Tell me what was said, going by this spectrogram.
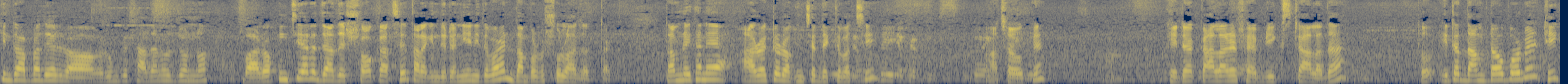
কিন্তু আপনাদের রুমকে সাজানোর জন্য বা রকিং চেয়ারে যাদের শখ আছে তারা কিন্তু এটা নিয়ে নিতে পারেন। দাম পড়বে ষোলো হাজার টাকা। তো আমরা এখানে আরও একটা রকিং চেয়ার দেখতে পাচ্ছি। আচ্ছা ওকে এটা কালারের ফ্যাব্রিক্সটা আলাদা। তো এটার দামটাও পড়বে ঠিক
